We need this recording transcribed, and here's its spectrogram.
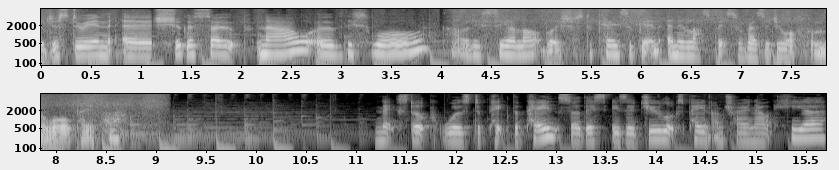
We're just doing a sugar soap now of this wall. Can't really see a lot, but it's just a case of getting any last bits of residue off from the wallpaper. Next up was to pick the paint. So this is a Dulux paint I'm trying out here.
